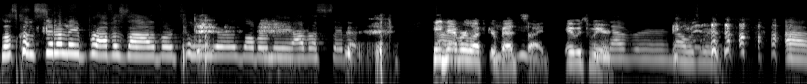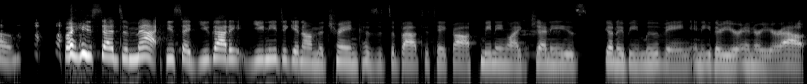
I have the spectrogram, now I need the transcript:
Just considerably prophesy for two years over me. I receive it. He Um, never left your bedside. It was weird. Never. That was weird. um, but he said to Matt, he said, "You got to, you need to get on the train because it's about to take off." Meaning, like Jenny's going to be moving, and either you're in or you're out.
